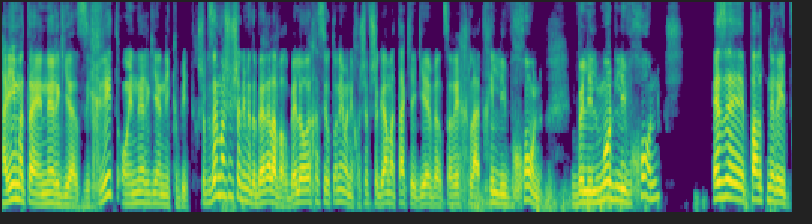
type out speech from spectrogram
האם אתה אנרגיה זכרית או אנרגיה נקבית. עכשיו זה משהו שאני מדבר עליו הרבה לאורך הסרטונים, אני חושב שגם אתה כגבר צריך להתחיל לבחון וללמוד לבחון איזה פרטנרית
